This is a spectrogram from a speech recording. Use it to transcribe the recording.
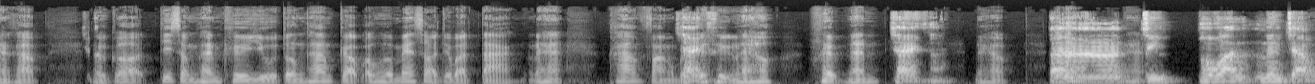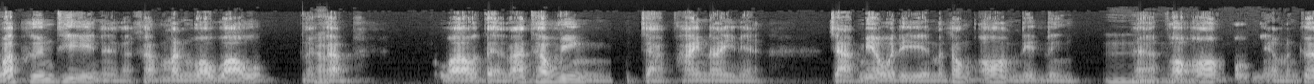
นะครับ แล้วก็ที่สำคัญคืออยู่ตรงข้ามกับอำเภอแม่สอดจังหวัดตากนะฮะข้ามฝั่งไปใช่ก็ถึงแล้วแบบนั้นใช่ครับนะครับเอ่อนะฮะจริงเพราะว่าเนื่องจากว่าพื้นที่เนี่ยนะครับ มันเว้าๆนะครับ เว้าแต่ว่าถ้าวิ่งจากภายในเนี่ย จากเมียวดีมันต้องอ้อมนิดนึงอืมนะพออ้อมปุ๊บเนี่ยมันก็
